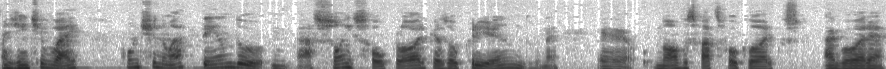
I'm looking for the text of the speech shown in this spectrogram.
a gente vai continuar tendo ações folclóricas ou criando né, é, novos fatos folclóricos. Agora,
